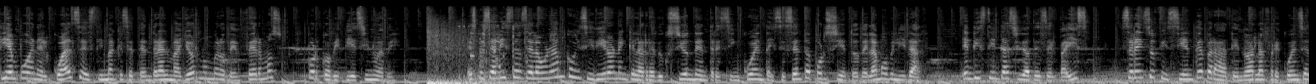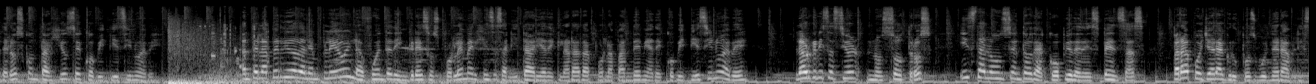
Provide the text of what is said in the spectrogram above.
tiempo en el cual se estima que se tendrá el mayor número de enfermos por COVID-19. Especialistas de la UNAM coincidieron en que la reducción de entre 50 y 60% de la movilidad en distintas ciudades del país será insuficiente para atenuar la frecuencia de los contagios de COVID-19. Ante la pérdida del empleo y la fuente de ingresos por la emergencia sanitaria declarada por la pandemia de COVID-19, la organización Nosotros instaló un centro de acopio de despensas para apoyar a grupos vulnerables.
